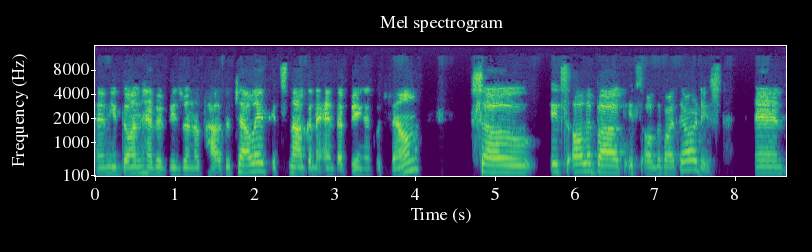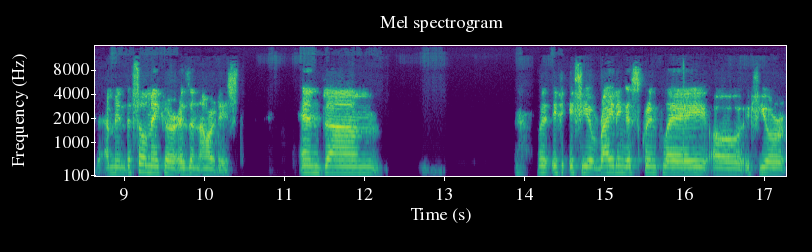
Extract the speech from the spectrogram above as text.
and you don't have a vision of how to tell it, it's not going to end up being a good film. So it's all about it's all about the artist, and I mean the filmmaker is an artist, and um, if, if you're writing a screenplay or if you're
